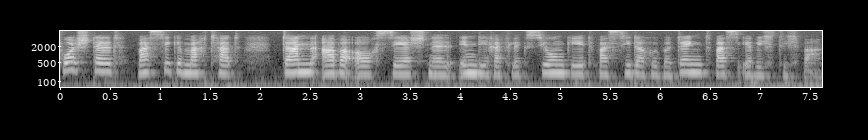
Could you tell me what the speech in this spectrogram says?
vorstellt, was sie gemacht hat, dann aber auch sehr schnell in die Reflexion geht, was sie darüber denkt, was ihr wichtig war.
